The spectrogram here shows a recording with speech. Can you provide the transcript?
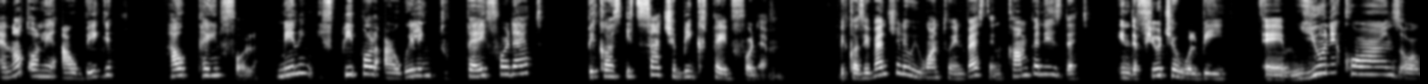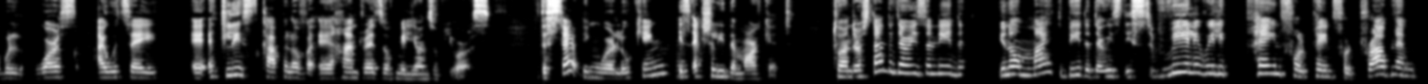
and not only how big, how painful, meaning if people are willing to pay for that because it's such a big pain for them. Because eventually we want to invest in companies that in the future will be um, unicorns or will worth, I would say, uh, at least a couple of uh, hundreds of millions of euros. The third thing we're looking is actually the market. To understand that there is a need, you know, might be that there is this really, really painful, painful problem.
